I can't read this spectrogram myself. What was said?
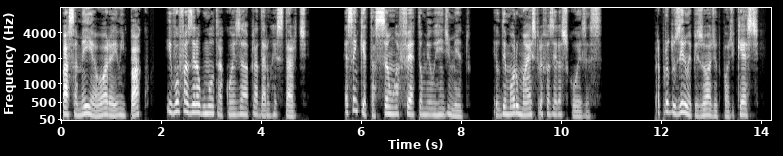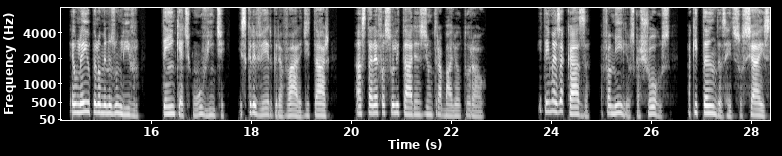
passa meia hora, eu empaco e vou fazer alguma outra coisa para dar um restart. Essa inquietação afeta o meu rendimento. Eu demoro mais para fazer as coisas. Para produzir um episódio do podcast, eu leio pelo menos um livro, tenho enquete com o ouvinte, escrever, gravar, editar, as tarefas solitárias de um trabalho autoral. E tem mais a casa, a família, os cachorros, a quitanda, as redes sociais,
